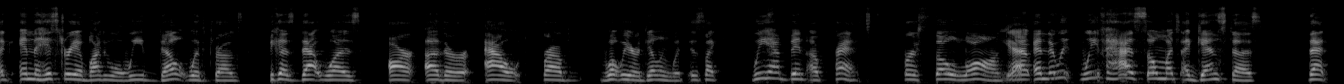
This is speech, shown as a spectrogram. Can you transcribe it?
like in the history of Black people, we've dealt with drugs because that was our other out from what we were dealing with. It's like we have been oppressed for so long, Yep. and then we we've had so much against us that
